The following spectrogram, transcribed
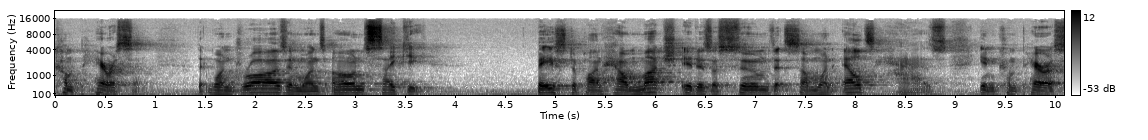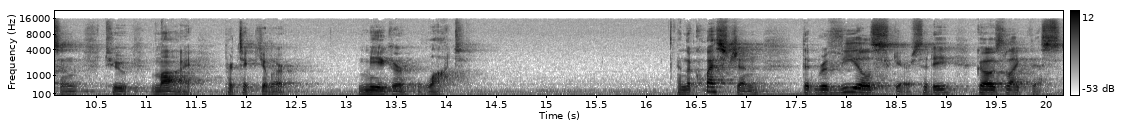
comparison that one draws in one's own psyche, based upon how much it is assumed that someone else has in comparison to my particular meager lot. And the question that reveals scarcity goes like this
